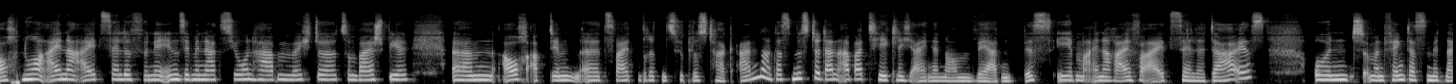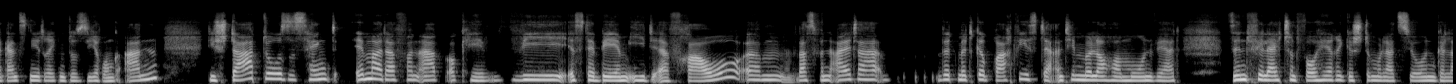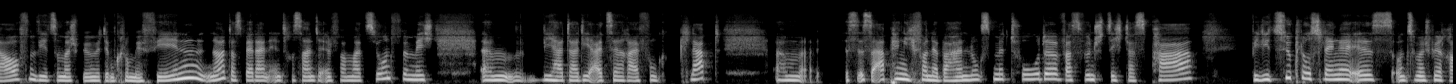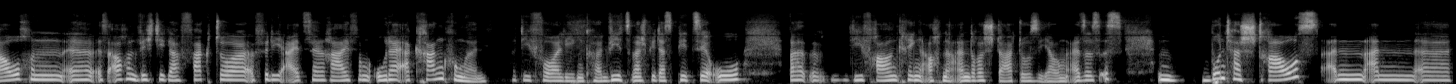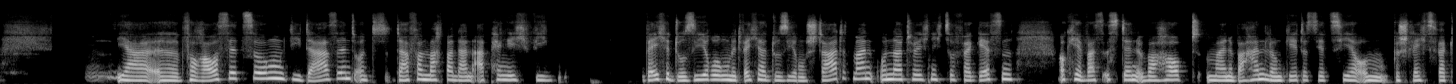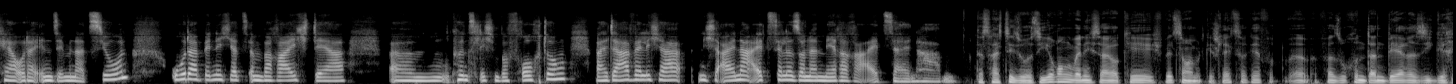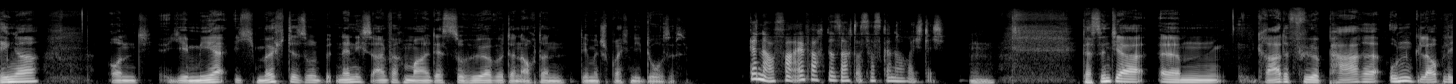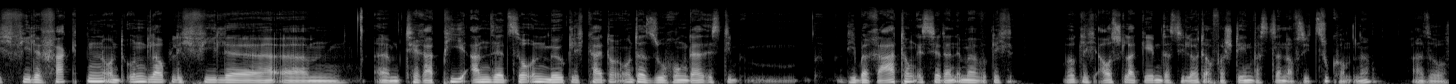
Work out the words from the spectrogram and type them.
auch nur eine Eizelle für eine Insemination haben möchte, zum Beispiel, ähm, auch ab dem äh, zweiten, dritten Zyklustag an. Und das müsste dann aber täglich eingenommen werden, bis eben eine reife Eizelle da ist. Und man fängt das mit einer ganz niedrigen Dosierung an. Die Startdosis hängt immer davon ab, okay, wie ist der BMI der Frau, ähm, was für ein Alter wird mitgebracht? Wie ist der Anti-Müller-Hormonwert? Sind vielleicht schon vorherige Stimulationen gelaufen, wie zum Beispiel mit dem Clomiphen? Ne? Das wäre eine interessante Information für mich. Ähm, wie hat da die Eizellreifung geklappt? Ähm, es ist abhängig von der Behandlungsmethode. Was wünscht sich das Paar? wie die Zykluslänge ist und zum Beispiel Rauchen äh, ist auch ein wichtiger Faktor für die Eizellreifung oder Erkrankungen die vorliegen können, wie zum Beispiel das PCO. Die Frauen kriegen auch eine andere Startdosierung. Also es ist ein bunter Strauß an, an äh, ja, äh, Voraussetzungen, die da sind und davon macht man dann abhängig, wie welche Dosierung, mit welcher Dosierung startet man und natürlich nicht zu vergessen, okay, was ist denn überhaupt meine Behandlung? Geht es jetzt hier um Geschlechtsverkehr oder Insemination oder bin ich jetzt im Bereich der ähm, künstlichen Befruchtung? Weil da will ich ja nicht eine Eizelle, sondern mehrere Eizellen haben. Das heißt, die Dosierung, wenn ich sage, okay, ich will es nochmal mit Geschlechtsverkehr äh, versuchen, dann wäre sie geringer. Und je mehr ich möchte, so nenne ich es einfach mal, desto höher wird dann auch dann dementsprechend die Dosis. Genau, vereinfacht gesagt ist das genau richtig. Mhm. Das sind ja ähm, gerade für Paare unglaublich viele Fakten und unglaublich viele ähm, ähm, Therapieansätze und Möglichkeiten und Untersuchungen. Da ist die, die Beratung ist ja dann immer wirklich, wirklich ausschlaggebend, dass die Leute auch verstehen, was dann auf sie zukommt. Ne? Also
